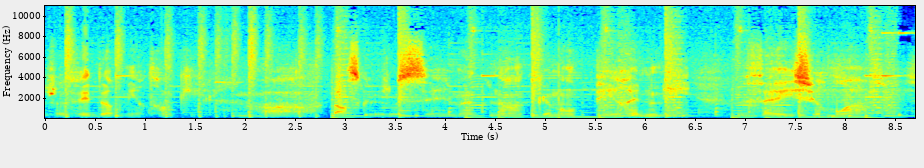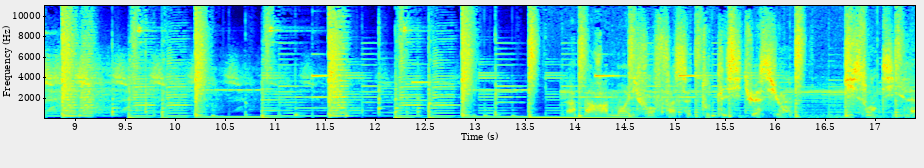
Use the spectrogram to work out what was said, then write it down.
Je vais dormir tranquille. Oh, parce que je sais maintenant que mon pire ennemi veille sur moi. Apparemment, ils font face à toutes les situations. Qui sont-ils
